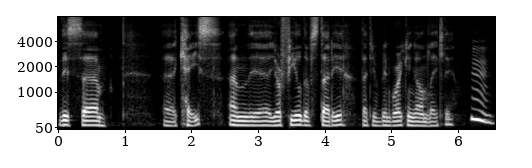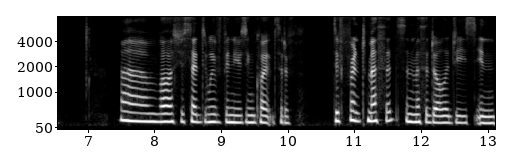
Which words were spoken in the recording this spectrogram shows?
this um, uh, case and the, your field of study that you've been working on lately? Hmm. Um, well, as you said, we've been using quite sort of different methods and methodologies in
